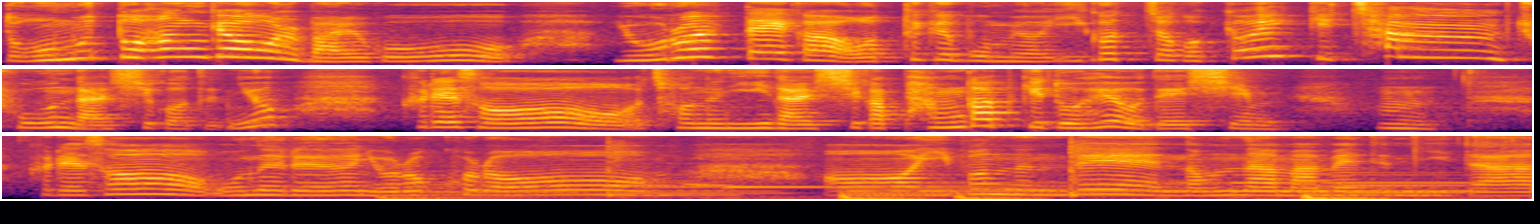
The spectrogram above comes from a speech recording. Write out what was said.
너무 또 한겨울 말고 요럴 때가 어떻게 보면 이것저것 껴입기 참 좋은 날씨거든요. 그래서 저는 이 날씨가 반갑기도 해요, 내심. 음. 그래서 오늘은 요렇게로 어, 입었는데 너무나 마음에 듭니다.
